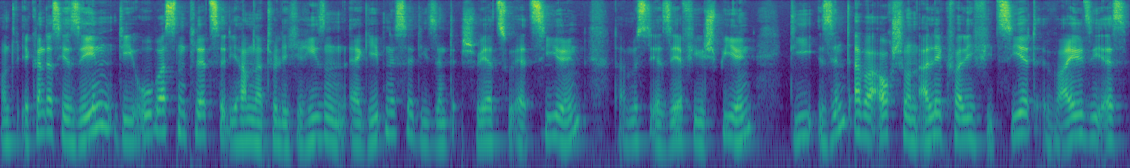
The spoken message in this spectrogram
Und ihr könnt das hier sehen, die obersten Plätze, die haben natürlich Riesenergebnisse, die sind schwer zu erzielen, da müsst ihr sehr viel spielen. Die sind aber auch schon alle qualifiziert, weil sie es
